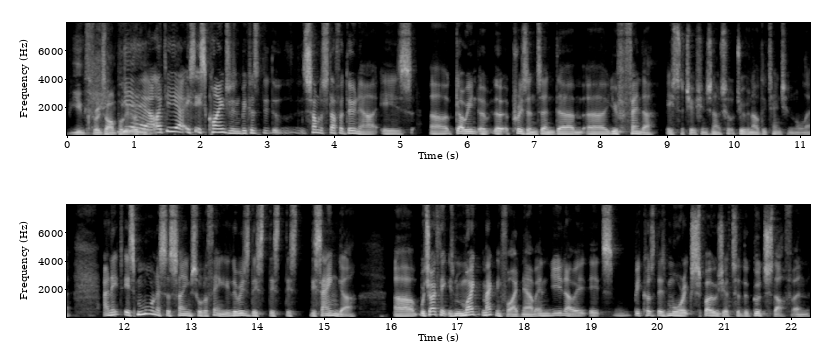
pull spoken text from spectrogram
youth, for example? Yeah, I do. Yeah, it's, it's quite interesting because the, the, some of the stuff I do now is uh, go into the prisons and um, uh, youth offender institutions, you know, sort of juvenile detention and all that, and it, it's more or less the same sort of thing. There is this this this this anger. Uh, which I think is mag- magnified now, and you know it, it's because there's more exposure to the good stuff, and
